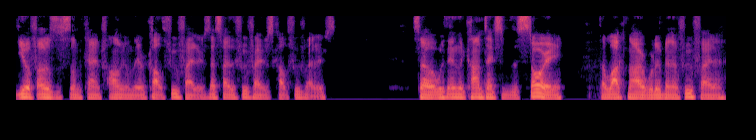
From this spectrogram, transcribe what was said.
UFOs of some kind following them. They were called Foo Fighters. That's why the Foo Fighters are called Foo Fighters. So, within the context of the story, the Loc-Nar would have been a Foo Fighter.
